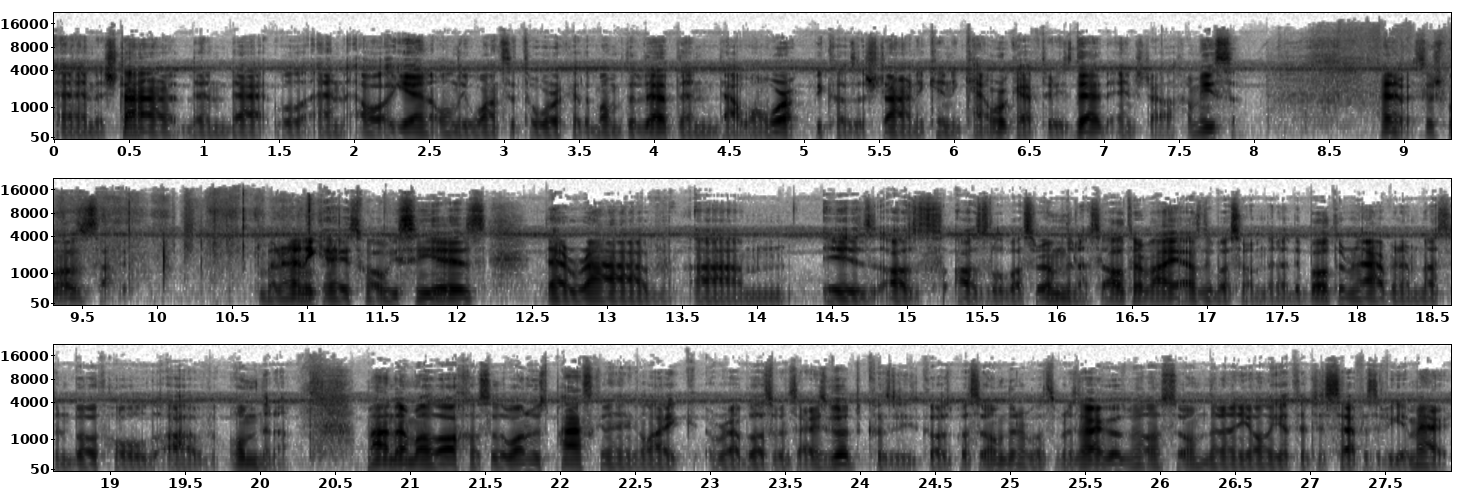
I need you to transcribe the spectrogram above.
and a star, then that will, and again, only wants it to work at the moment of death, then that won't work because a star and a kinyan can't work after he's dead. And star lachamisa. Anyway, so Shmuel is a safi. But in any case, what we see is that Rav um, is Az Azl Basar Umdana. So Altar Vai Azli Basar Umdana. They both are Rav and Amnas both hold of Umdana. Mandar Malacha, so the one who's passing like Rab Lesben Zari is good because he goes Basar Umdana, Lesben Zari goes Basar Umdana, and you only get to Tesefis if you get married.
